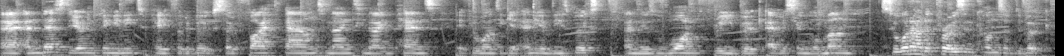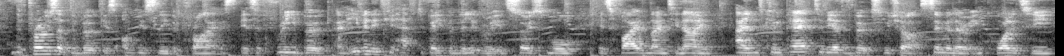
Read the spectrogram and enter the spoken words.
Uh, and that's the only thing you need to pay for the books. So £5.99 pence if you want to get any of these books. And there's one free book every single month. So what are the pros and cons of the book? The pros of the book is obviously the price. It's a free book and even if you have to pay for delivery, it's so small, it's $5.99 and compared to the other books which are similar in quality,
